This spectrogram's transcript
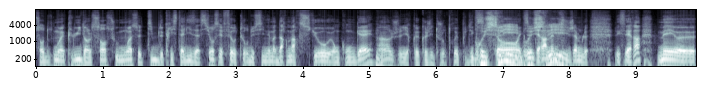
sans doute moins que lui dans le sens où moi ce type de cristallisation s'est fait autour du cinéma d'arts martiaux hongkongais. Mm. Hein, je veux dire que, que j'ai toujours trouvé plus excitant, etc. Même si j'aime le, etc. Mais euh,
